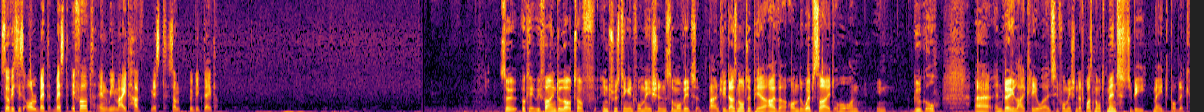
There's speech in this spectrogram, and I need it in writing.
So this is all bet best effort and we might have missed some public data. So, okay, we find a lot of interesting information. Some of it apparently does not appear either on the website or on in Google, uh, and very likely was information that was not meant to be made public.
